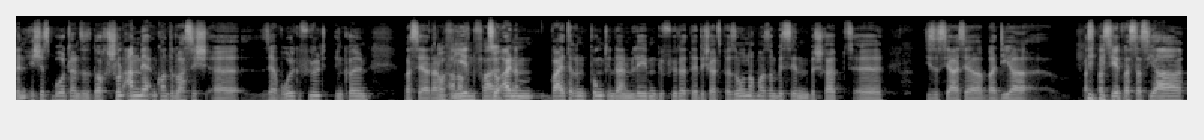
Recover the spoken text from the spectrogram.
wenn ich es beurteilen soll, doch schon anmerken konnte, du hast dich äh, sehr wohl gefühlt in Köln, was ja dann Auf jeden Fall. zu einem weiteren Punkt in deinem Leben geführt hat, der dich als Person noch mal so ein bisschen beschreibt. Äh, dieses Jahr ist ja bei dir äh, was passiert, was das Jahr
